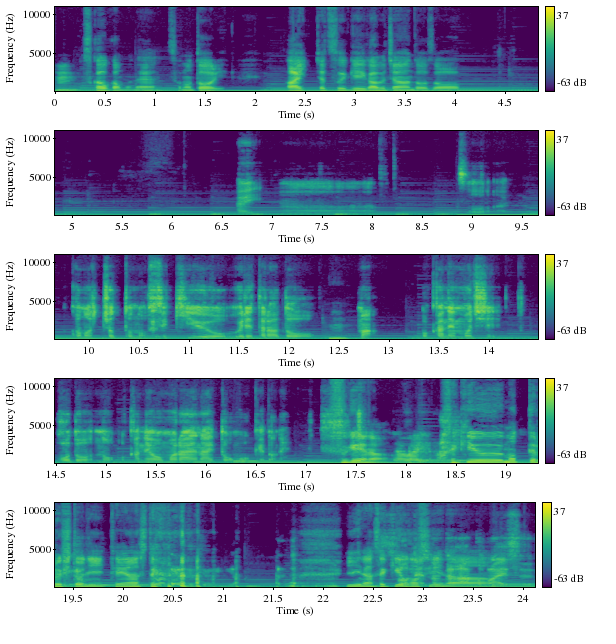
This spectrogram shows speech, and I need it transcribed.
うん、使うかもね。その通り。はい。じゃあ次、ガブちゃんどうぞ。はい。うーんそう。このちょっとの石油を売れたらどう？うん。お金持ちほどのお金をもらえないと思うけどね。すげえな。やばいよ。石油持ってる人に提案して、いいな、石油欲しいな。バイス。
